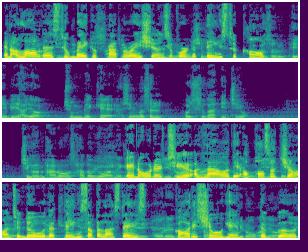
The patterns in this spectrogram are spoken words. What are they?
and allowed us to make preparations for the things to come. In order to allow the Apostle John to know the things of the last days, God is showing him the book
